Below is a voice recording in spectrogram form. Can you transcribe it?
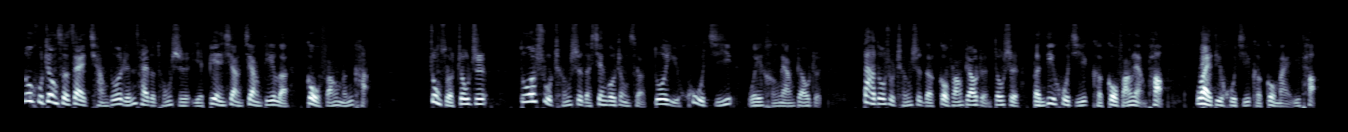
落户政策在抢夺人才的同时，也变相降低了购房门槛。众所周知，多数城市的限购政策多以户籍为衡量标准，大多数城市的购房标准都是本地户籍可购房两套，外地户籍可购买一套。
